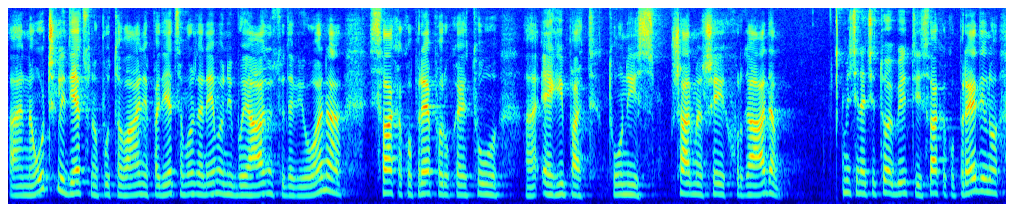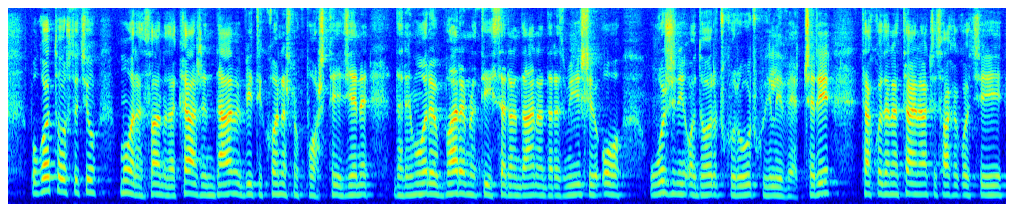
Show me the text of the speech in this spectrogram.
a, naučili djecu na putovanje, pa djeca možda nemaju ni bojaznosti od aviona, svakako preporuka je tu a, Egipat, Tunis, Šarm el Šejh, Hurgada, Mislim da će to biti svakako predivno, pogotovo što ću, moram stvarno da kažem, dame biti konačno pošteđene, da ne moraju barem na tih sedam dana da razmišljaju o užini, o doručku, ručku ili večeri. Tako da na taj način svakako će i,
